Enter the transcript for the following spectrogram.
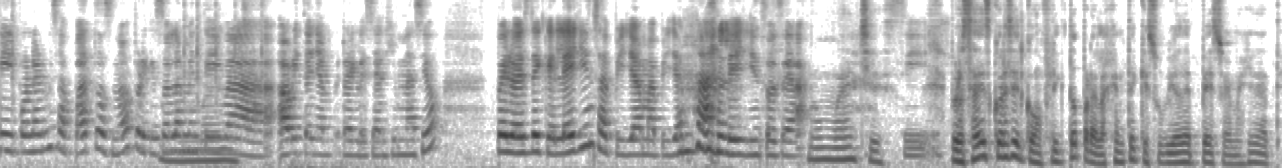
ni ponerme zapatos, ¿no? Porque solamente iba, ahorita ya regresé al gimnasio, pero es de que leggings a pijama, pijama a leggings, o sea, No manches. sí, Pero ¿sabes cuál es el conflicto para la gente que subió de peso? Imagínate.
